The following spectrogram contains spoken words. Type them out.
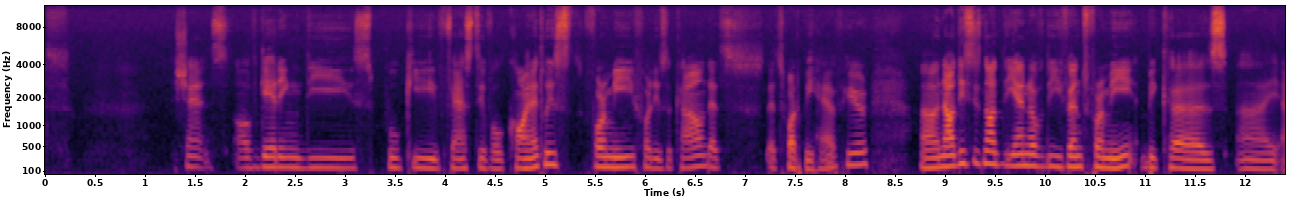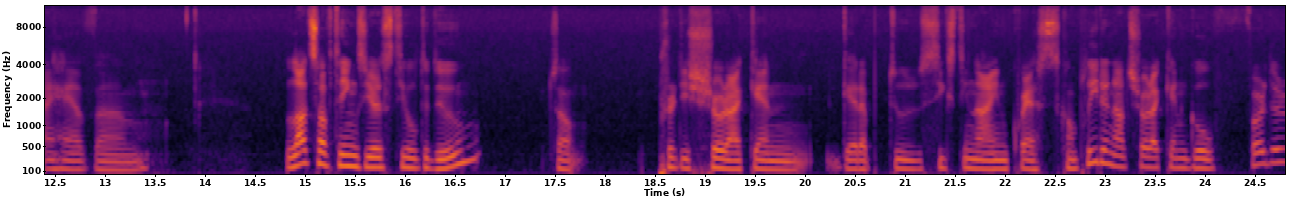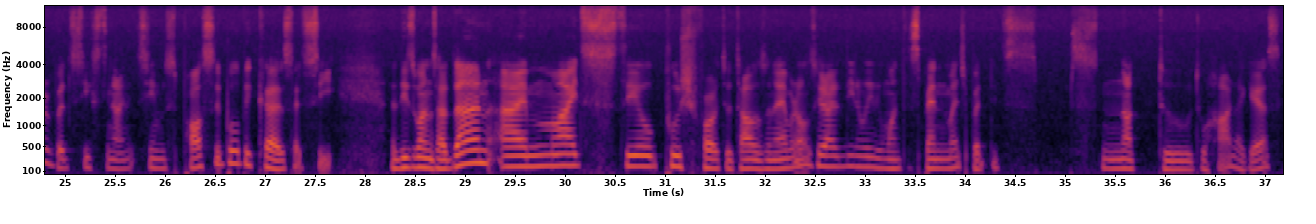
chance of getting the spooky festival coin at least for me for this account. That's that's what we have here. Uh, now this is not the end of the event for me because I, I have um, lots of things here still to do so pretty sure I can get up to 69 quests completed. Not sure I can go further but 69 it seems possible because let's see these ones are done I might still push for 2000 emeralds here. I didn't really want to spend much but it's, it's not too too hard I guess.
